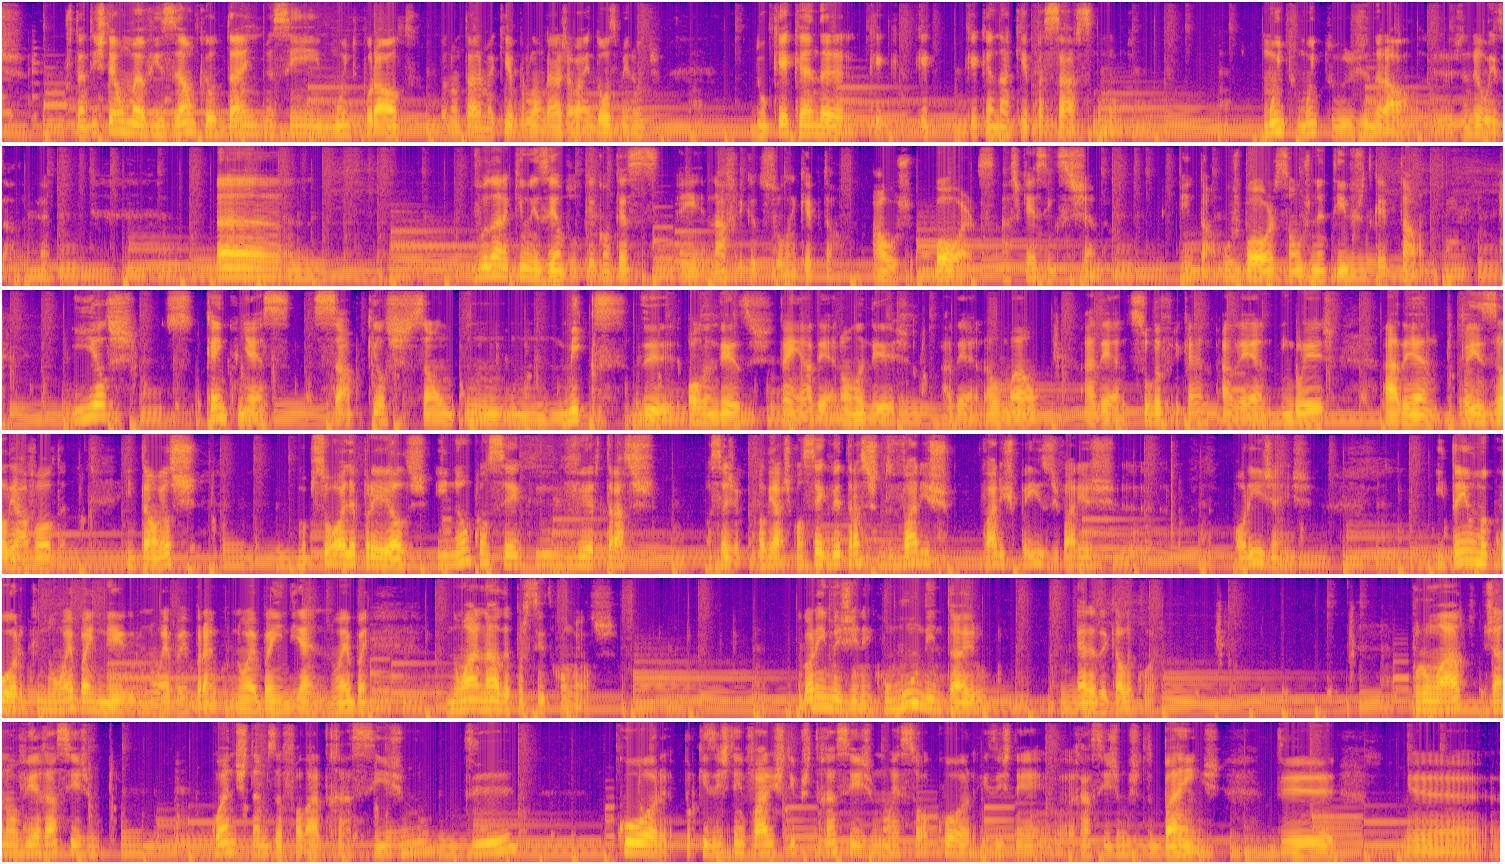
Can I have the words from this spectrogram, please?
Portanto, isto é uma visão que eu tenho, assim, muito por alto, para não estar-me aqui a prolongar, já vai em 12 minutos, do que é que anda, que, que, que é que anda aqui a passar-se no mundo. Muito, muito general, generalizado. Okay? Uh, vou dar aqui um exemplo que acontece em, na África do Sul, em Cape Town. Há os Boers, acho que é assim que se chama então, os Boers são os nativos de Cape Town. E eles, quem conhece, sabe que eles são um, um mix de holandeses, têm ADN holandês, ADN alemão, ADN sul-africano, ADN inglês, ADN de países ali à volta. Então, eles uma pessoa olha para eles e não consegue ver traços, ou seja, aliás, consegue ver traços de vários, vários países, várias uh, origens. E tem uma cor que não é bem negro, não é bem branco, não é bem indiano, não é bem. Não há nada parecido com eles. Agora imaginem que o mundo inteiro era daquela cor. Por um lado, já não havia racismo. Quando estamos a falar de racismo de cor, porque existem vários tipos de racismo, não é só cor, existem eh, racismos de bens, de uh,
